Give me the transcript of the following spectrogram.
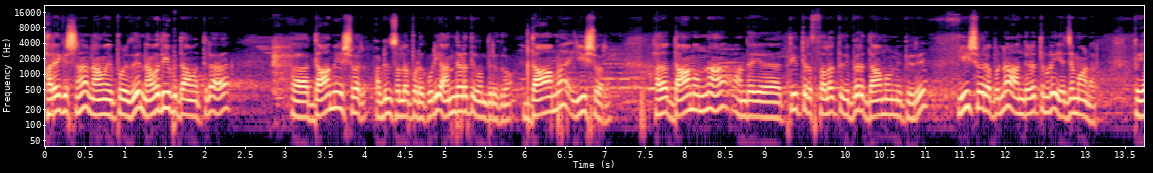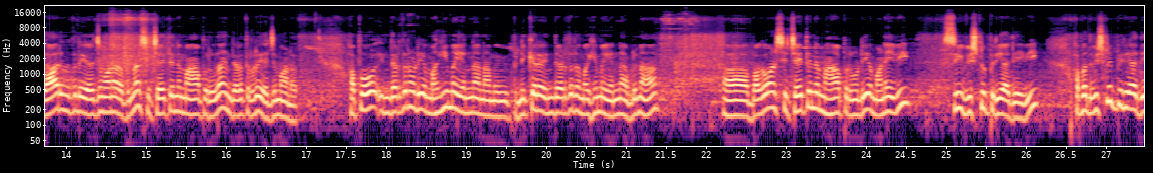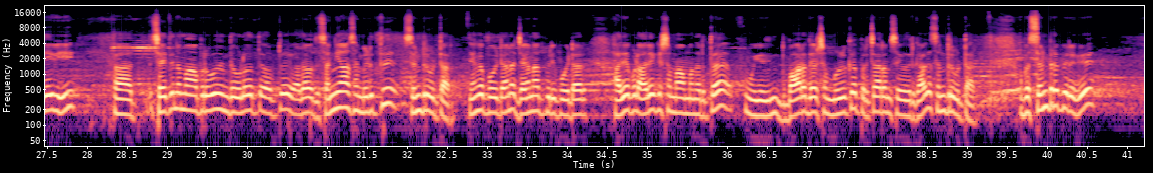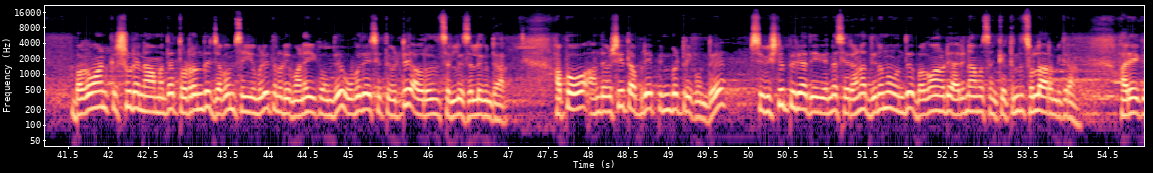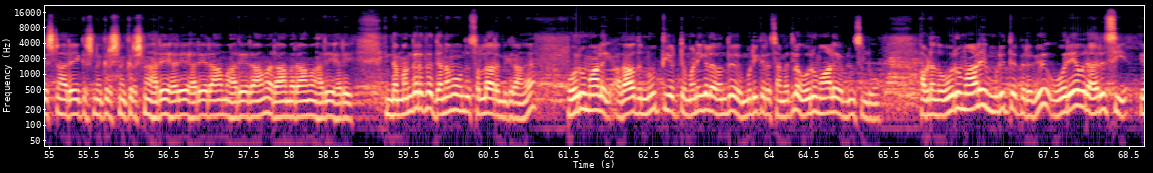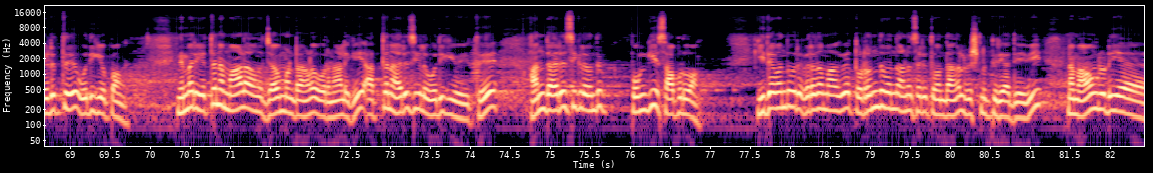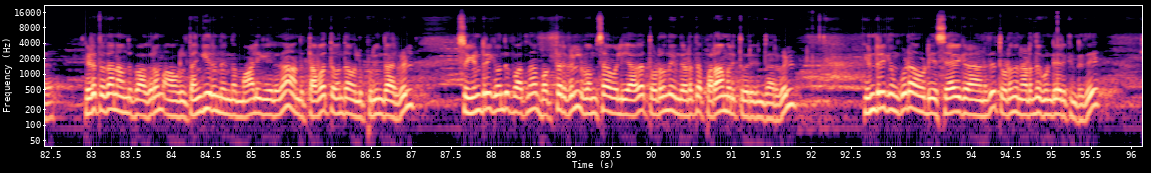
ஹரே கிருஷ்ணா நாம் இப்பொழுது நவதீப தாமத்தில் தாமேஸ்வர் அப்படின்னு சொல்லப்படக்கூடிய அந்த இடத்துக்கு வந்திருக்கிறோம். தாம ஈஸ்வர். அதாவது தாமம்னா அந்த அஹ், தீர்த்த ஸ்தலத்துக்கு பேர் தாமம்னு பேர். ஈஸ்வர் அப்படின்னா அந்த இடத்தினுடைய எஜமானர். இப்போ யார் இந்த இடத்துல எஜமானர் அப்படின்னா ஸ்ரீ சைத்தன்ய மகாபிரபு தான் இந்த இடத்தினுடைய எஜமானர். அப்போது இந்த இடத்தினுடைய மகிமை என்ன? நாம் இப்போ நிற்கிற இந்த இடத்தோட மகிமை என்ன அப்படின்னா பகவான் ஸ்ரீ சைத்தன்ய மகாபிரனுடைய மனைவி ஸ்ரீ விஷ்ணு பிரியா தேவி அப்போ அந்த விஷ்ணு பிரியா தேவி சைத்தன்ய மகாபிரபு இந்த உலகத்தை விட்டு அதாவது சந்நியாசம் எடுத்து சென்று விட்டார். எங்கே போயிட்டார்னா ஜெகநாத்புரி போயிட்டார். அதே போல் ஹரிகிருஷ்ண மகாமந்திரத்தை இந்த பாரத தேசம் முழுக்க பிரச்சாரம் செய்வதற்காக சென்று விட்டார். அப்போ சென்ற பிறகு பகவான் கிருஷ்ணனுடைய நாமத்தை தொடர்ந்து ஜெபம் செய்யும்படி தன்னுடைய மனைவிக்கு வந்து உபதேசித்து விட்டு அவர் வந்து செல்லு செல்லுகின்றார். அப்போது அந்த விஷயத்தை அப்படியே பின்பற்றி கொண்டு ஸ்ரீ விஷ்ணு பிரியா தேவி என்ன செய்கிறாங்கன்னா தினமும் வந்து பகவானுடைய ஹரிநாம சங்கீர்த்தனை சொல்ல ஆரம்பிக்கிறாங்க. ஹரே கிருஷ்ணா ஹரே கிருஷ்ண கிருஷ்ண கிருஷ்ண ஹரே ஹரே ஹரே ராம ஹரே ராம ராம ராம ஹரே ஹரே. இந்த மந்திரத்தை தினமும் வந்து சொல்ல ஆரம்பிக்கிறாங்க. ஒரு மாலை அதாவது நூற்றி எட்டு மணிகளை வந்து முடிக்கிற சமயத்தில் ஒரு மாலை அப்படின்னு சொல்லுவோம். அப்படி அந்த ஒரு மாலை முடித்த பிறகு ஒரே ஒரு அரிசி எடுத்து ஒதுக்கி வைப்பாங்க. இந்த மாதிரி எத்தனை மாலை அவங்க ஜெபம் பண்ணுறாங்களோ ஒரு நாளைக்கு அத்தனை அரிசிகளை ஒதுக்கி வைத்து அந்த அரிசிகளை வந்து பொங்கி சாப்பிடுவாங்க. இதை வந்து ஒரு விரதமாகவே தொடர்ந்து வந்து அனுசரித்து வந்தாங்க விஷ்ணு பிரியா தேவி. நம்ம அவங்களுடைய இடத்தை தான் நான் வந்து பார்க்குறோம். அவங்கள் தங்கியிருந்த இந்த மாளிகையில் தான் அந்த தவத்தை வந்து அவங்களுக்கு புரிந்தார்கள். ஸோ இன்றைக்கு வந்து பார்த்தோன்னா பக்தர்கள் வம்சாவளியாக தொடர்ந்து இந்த இடத்தை பராமரித்து வருகின்றார்கள். இன்றைக்கும் கூட அவருடைய சேவைகளானது தொடர்ந்து நடந்து கொண்டே இருக்கின்றது.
